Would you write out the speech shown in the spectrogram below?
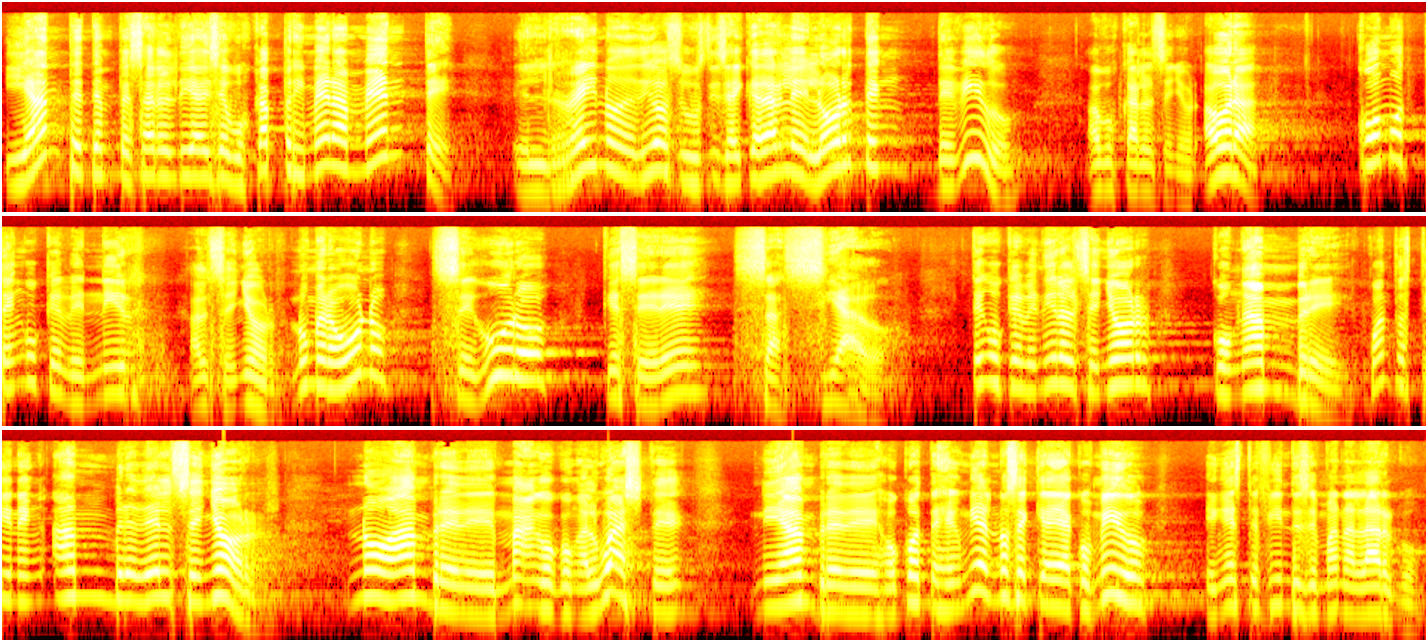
y antes de empezar el día dice, busca primeramente el reino de Dios y justicia. Hay que darle el orden debido a buscar al Señor. Ahora, ¿cómo tengo que venir al Señor? Número uno, seguro que seré saciado. Tengo que venir al Señor con hambre. ¿Cuántos tienen hambre del Señor? No hambre de mango con alguaste, ni hambre de jocotes en miel, no sé qué haya comido en este fin de semana largo.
